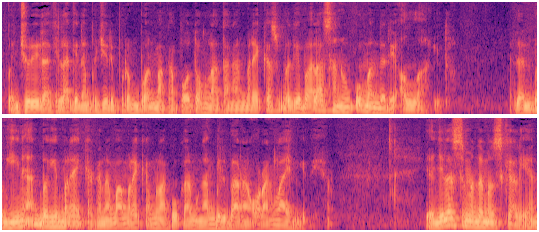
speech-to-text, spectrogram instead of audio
Pencuri laki-laki dan pencuri perempuan maka potonglah tangan mereka sebagai balasan hukuman dari Allah gitu. Dan penghinaan bagi mereka kenapa mereka melakukan mengambil barang orang lain gitu ya. Yang jelas teman-teman sekalian,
